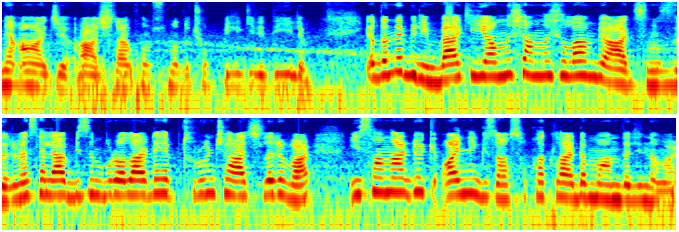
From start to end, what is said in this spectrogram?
ne ağacı ağaçlar konusunda da çok bilgili değilim. Ya da ne bileyim belki yanlış anlaşılan bir ağaçsınızdır. Mesela bizim buralarda hep turunç ağaçları var. İnsanlar diyor ki ay ne güzel sokaklarda mandalina var.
